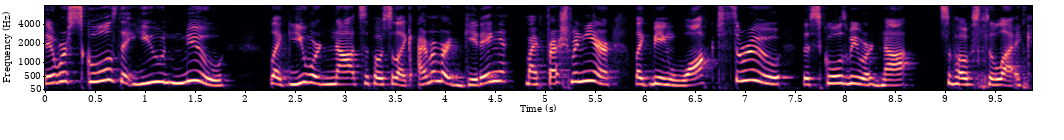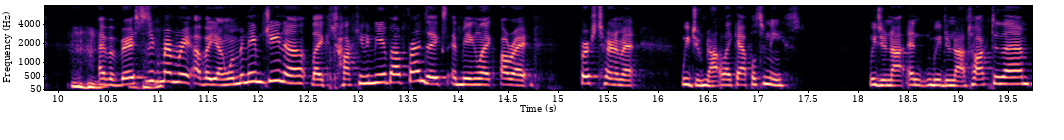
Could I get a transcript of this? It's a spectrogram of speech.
there were schools that you knew like you were not supposed to like. I remember getting my freshman year like being walked through the schools we were not supposed to like. Mhm. I have a very specific memory of a young woman named Gina like talking to me about forensics and being like, "All right, first tournament, we do not like Appleton East. We do not, and we do not talk to them.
